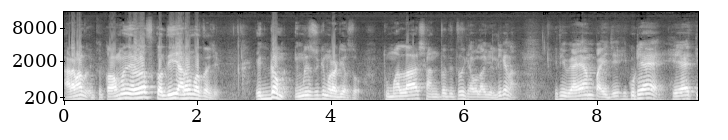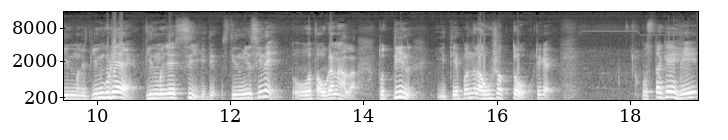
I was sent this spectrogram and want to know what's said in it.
आरामात कॉमन एरर्स कधीही आराम वाचायचे. एकदम इंग्लिश असो की मराठी असो तुम्हाला शांततेतच घ्यावं लागेल ठीक आहे ना? इथे व्यायाम पाहिजे. ही कुठे आहे? हे आहे तीनमध्ये तीन कुठे आहे? तीन म्हणजे सी. इथे तीन म्हणजे सी नाही. तो होता ओघाना आला. तो तीन इथे पण राहू शकतो ठीक आहे? पुस्तके हे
